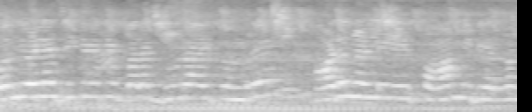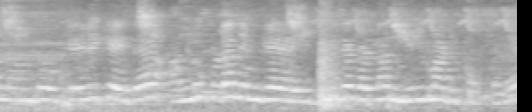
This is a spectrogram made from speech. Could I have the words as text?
ಒಂದು ವೇಳೆ ಜಿ ಕೆ ವಿಕೆ ಬರೋಕ್ಕೆ ದೂರ ಆಯಿತು ಅಂದರೆ ಹಾಡನಹಳ್ಳಿ ಫಾರ್ಮ್ ಇದೆಯಲ್ವ? ನಮ್ಮದು ಕೇಳಿಕೆ ಇದೆ. ಅಲ್ಲೂ ಕೂಡ ನಿಮಗೆ ಈ ಬೀಜಗಳನ್ನ ಮಿಲ್ ಮಾಡಿ ಕೊಡ್ತಾರೆ.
